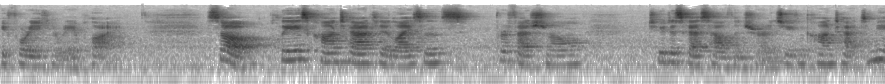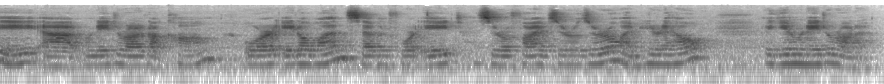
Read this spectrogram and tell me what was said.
before you can reapply. So please contact a licensed professional to discuss health insurance. You can contact me at reneedarata.com or 801-748-0500. I'm here to help. Again, Renee Darata.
